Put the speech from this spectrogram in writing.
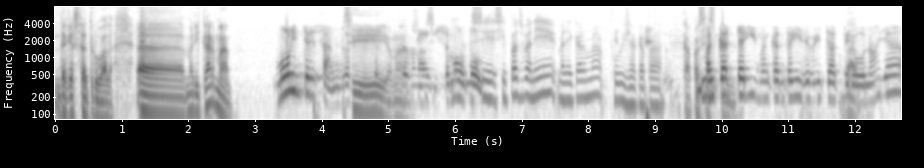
d'aquesta trobada. Uh, Mari Carme, Molt interessant. Sí, home. l'Elisa, Molt, molt. Si, si pots venir, Mari Carme, puja cap a... cap a. M'encantaria, m'encantaria, de veritat, però no, ja...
